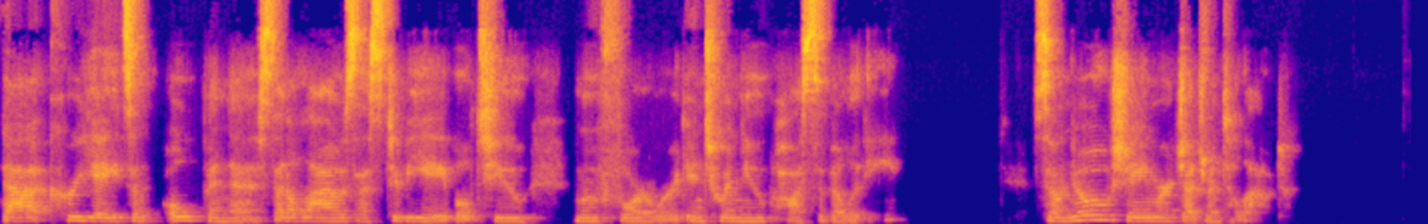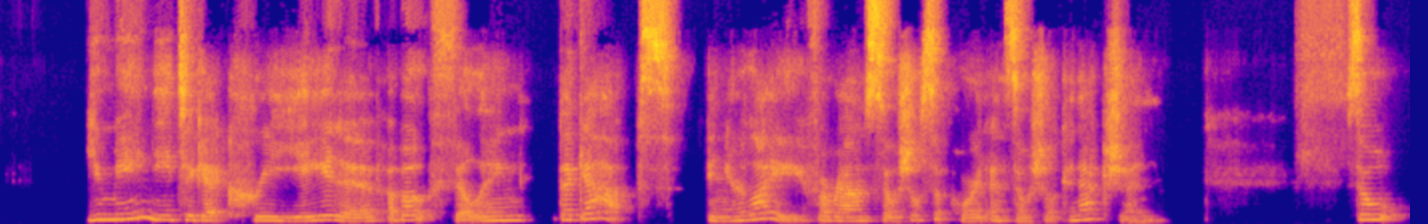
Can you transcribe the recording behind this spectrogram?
that creates an openness that allows us to be able to move forward into a new possibility. So, no shame or judgment allowed. You may need to get creative about filling the gaps in your life around social support and social connection. So,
